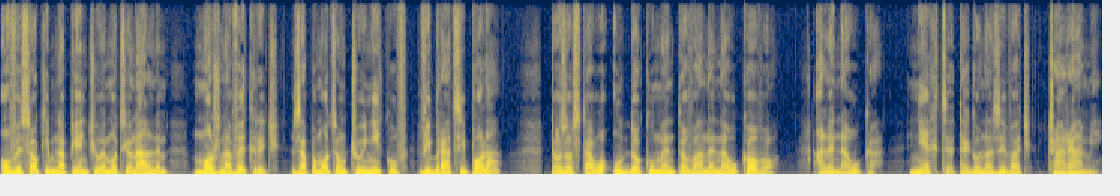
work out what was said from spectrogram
o wysokim napięciu emocjonalnym można wykryć za pomocą czujników wibracji pola? To zostało udokumentowane naukowo, ale nauka nie chce tego nazywać czarami.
